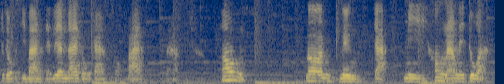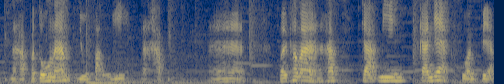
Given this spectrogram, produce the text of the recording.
กระจกสีบานแต่เลื่อนได้ตรงกลาง 2 บานนะครับ ห้องนอน 1 จะมีห้องน้ำในตัวนะครับ ประตูห้องน้ำอยู่ฝั่งนี้นะครับ อ่าเปิดเข้ามานะครับ จะมีการแยกส่วนเปียก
